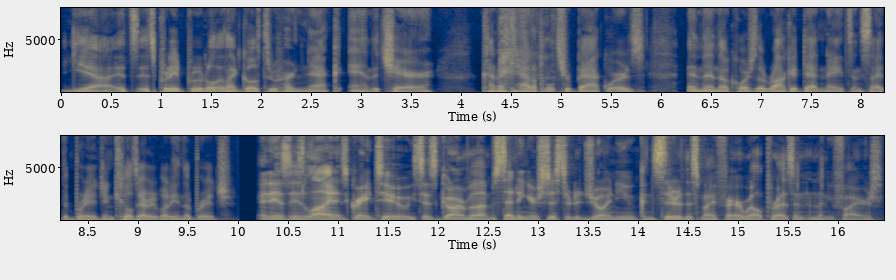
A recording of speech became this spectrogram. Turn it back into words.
yeah, it's it's pretty brutal. It like goes through her neck and the chair, kind of catapults her backwards, and then of course the rocket detonates inside the bridge and kills everybody in the bridge. And his his line is great too. He says, "Garma, I'm sending your sister to join you. Consider this my farewell present." And then he fires.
